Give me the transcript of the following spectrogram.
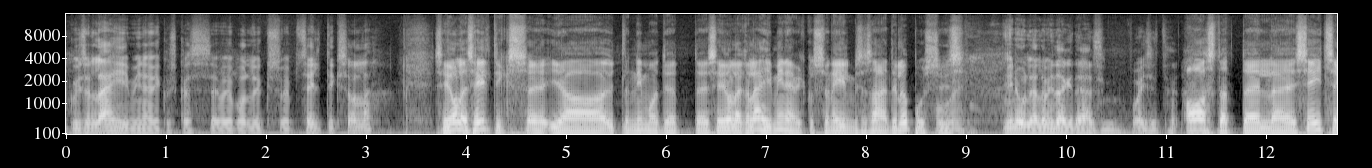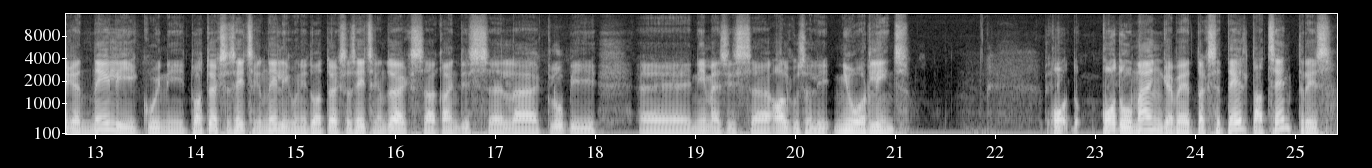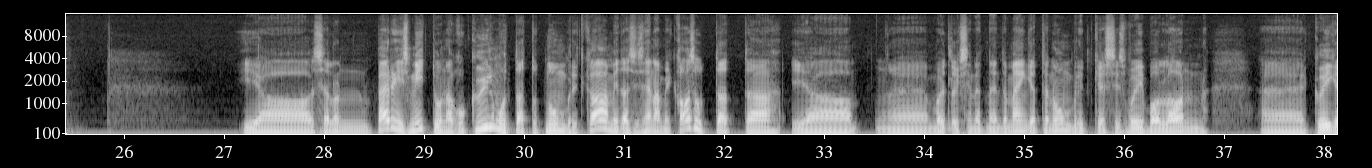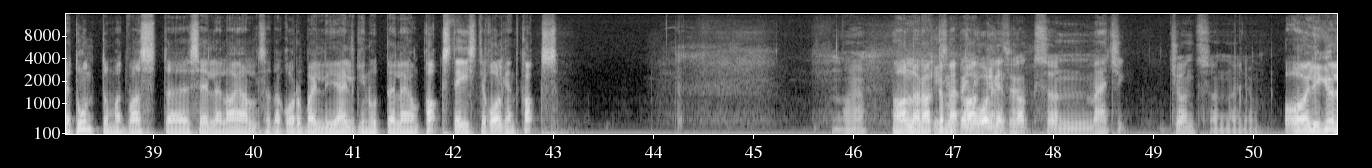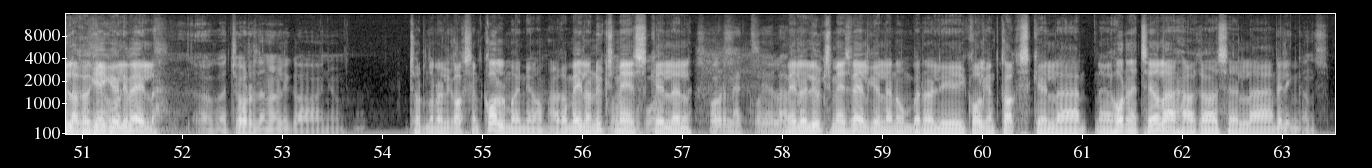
kui see on lähiminevikus, kas see võib olla üks, võib Celtics olla? See ei ole Celtics ja ütlen niimoodi, et see ei ole ka lähiminevikus, see on eelmise sajandi lõpus siis. minul ei ole midagi teha siin, poisid. aastatel seitsekümmend neli kuni tuhat üheksasada seitsekümmend neli kuni tuhat üheksasada seitsekümmend üheksa kandis selle klubi eh, nime siis, algus oli New Orleans. Kod-, kodumänge peetakse Delta tsentris ja seal on päris mitu nagu külmutatud numbrit ka, mida siis enam ei kasutata ja äh, ma ütleksin, et nende mängijate numbrid, kes siis võib-olla on äh, kõige tuntumad vast äh, sellel ajal seda korvpalli jälginutele, on kaksteist ja kolmkümmend kaks. nojah, no Allar, hakkame, kolmkümmend kaks on Magic Johnson, on ju. oli küll, aga keegi oli veel. aga Jordan oli ka, on ju. Jordan oli kakskümmend kolm, on ju, aga meil on üks No, mees, kellel Hornets ei ole. meil oli üks mees veel, kelle number oli kolmkümmend kaks, kelle äh, Hornets ei ole, aga selle Pelicans.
